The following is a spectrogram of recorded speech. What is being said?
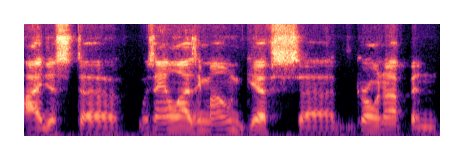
I just uh, was analyzing my own gifts uh, growing up and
